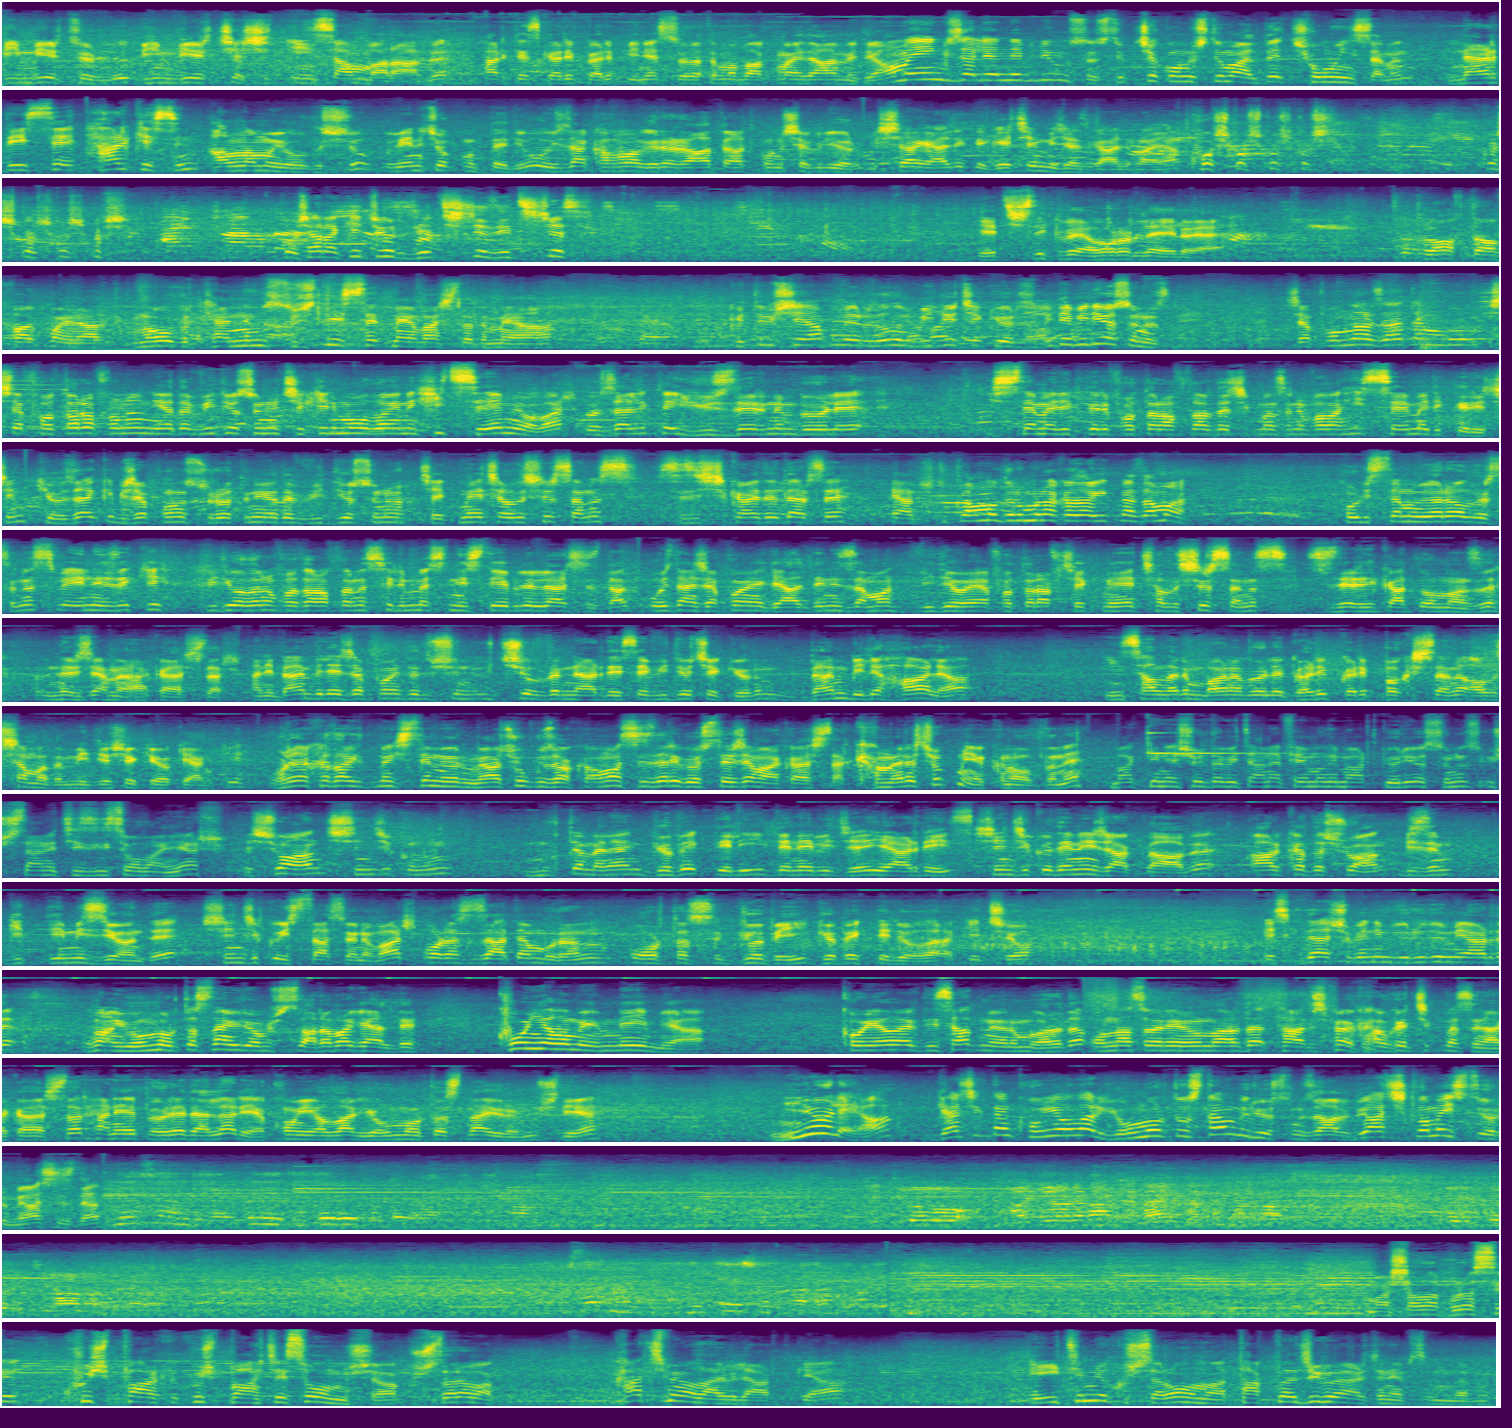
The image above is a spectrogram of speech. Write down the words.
bin bir türlü, bin bir çeşit insan var abi. Herkes garip garip yine suratıma bakmaya devam ediyor. Ama en güzel yanı ne biliyor musunuz? Türkçe konuştuğum halde çoğu insanın, neredeyse herkesin anlamıyor oluşu. Bu beni çok mutlu ediyor. O yüzden kafama göre rahat rahat konuşabiliyorum. İşe geldik de geçemeyeceğiz galiba ya. Koş koş koş koş. Koş koş koş koş. Koşarak geçiyoruz. Yetişeceğiz yetişeceğiz. Yetiştik be Orleylo ya. Tuhaf tuhaf bakmayın artık. Ne olur kendimi suçlu hissetmeye başladım ya. Kötü bir şey yapmıyoruz oğlum. Video çekiyoruz. Bir de biliyorsunuz Japonlar zaten bu işte fotoğrafının ya da videosunun çekilme olayını hiç sevmiyorlar. Özellikle yüzlerinin böyle istemedikleri fotoğraflarda çıkmasını falan hiç sevmedikleri için ki özellikle bir Japonun suratını ya da videosunu çekmeye çalışırsanız sizi şikayet ederse yani tutuklanma durumuna kadar gitmez ama polisten uyarı alırsınız ve elinizdeki videoların fotoğraflarının silinmesini isteyebilirler sizden. O yüzden Japonya'ya geldiğiniz zaman video veya fotoğraf çekmeye çalışırsanız sizlere dikkatli olmanızı önereceğim ben arkadaşlar. Hani ben bile Japonya'da düşünün 3 yıldır neredeyse video çekiyorum. Ben bile hala İnsanların bana böyle garip garip bakışlarına alışamadım video çekiyorken ki. Oraya kadar gitmek istemiyorum ya çok uzak ama sizlere göstereceğim arkadaşlar. Kamera çok mu yakın oldu ne? Bak yine şurada bir tane Family Mart görüyorsunuz. 3 tane çizgisi olan yer. Ve şu an Shinjuku'nun muhtemelen göbek deliği denebileceği yerdeyiz. Shinjuku denince aklı abi. Arkada şu an bizim gittiğimiz yönde Shinjuku istasyonu var. Orası zaten buranın ortası göbeği, göbek deliği olarak geçiyor. Eskiden şu benim yürüdüğüm yerde, ulan yolun ortasına gidiyormuşuz araba geldi. Konyalı mıyım neyim ya? Konyalılara diss atmıyorum bu arada. Ondan sonra yorumlarda tartışma kavga çıkmasın arkadaşlar. Hani hep öyle derler ya Konyalılar yolun ortasından yürümüş diye. Niye öyle ya? Gerçekten Konyalılar yolun ortasından mı yürüyorsunuz abi? Bir açıklama istiyorum ya sizden. Maşallah burası kuş parkı, kuş bahçesi olmuş ya. Kuşlara bak. Kaçmıyorlar bile artık ya. Eğitimli kuşlar oğlum ha. Taklacı güvercin hepsi bunların.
